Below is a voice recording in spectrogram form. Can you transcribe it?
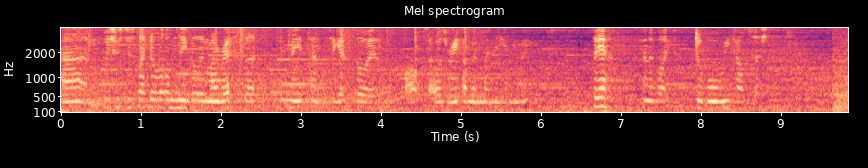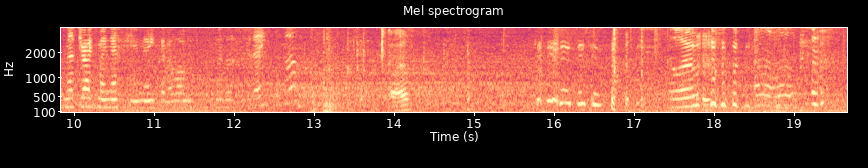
um, which was just like a little niggle in my wrist that made sense to get sorted whilst I was rehabbing my knee anyway. So yeah, kind of like double rehab sessions. And I've dragged my nephew Nathan along with us today as well. Hello. Hello.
